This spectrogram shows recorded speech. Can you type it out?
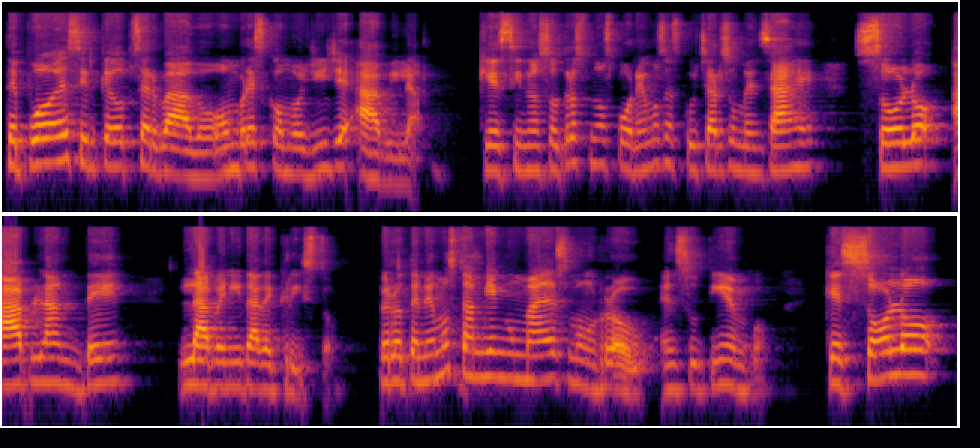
te puedo decir que he observado hombres como Gille Ávila, que si nosotros nos ponemos a escuchar su mensaje, solo hablan de la venida de Cristo. Pero tenemos también un Miles Monroe en su tiempo, que solo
